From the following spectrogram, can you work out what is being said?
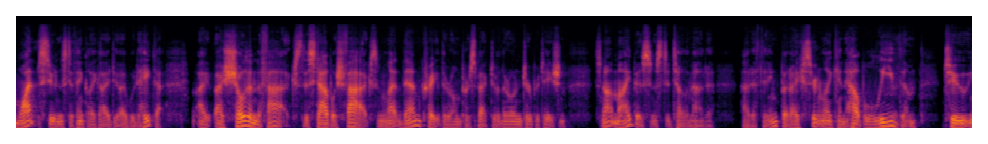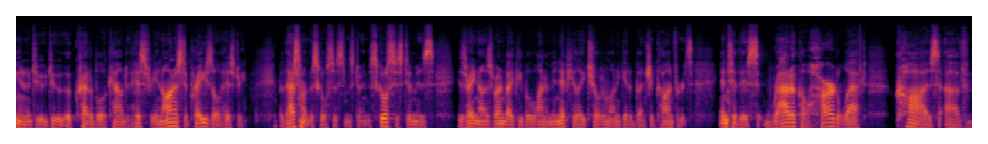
want students to think like I do. I would hate that. I, I show them the facts, the established facts, and let them create their own perspective and their own interpretation. It's not my business to tell them how to how to think, but I certainly can help lead them to you know to to a credible account of history, an honest appraisal of history. But that's not what the school system is doing. The school system is is right now is run by people who want to manipulate children, want to get a bunch of converts into this radical, hard left cause of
